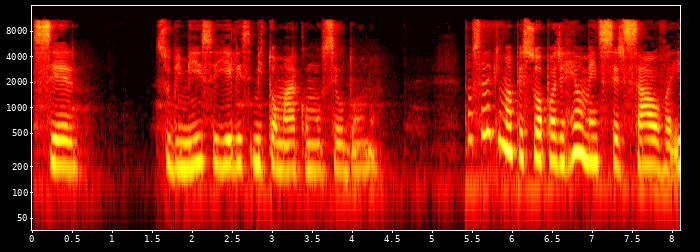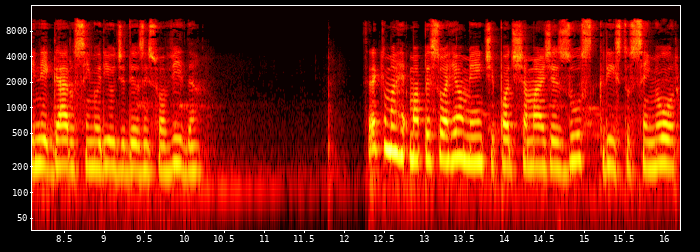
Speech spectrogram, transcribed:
ser submissa e ele me tomar como seu dono. Então, será que uma pessoa pode realmente ser salva e negar o senhorio de Deus em sua vida? Será que uma, uma pessoa realmente pode chamar Jesus Cristo Senhor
